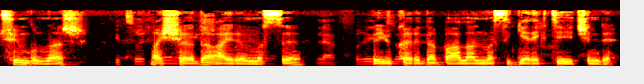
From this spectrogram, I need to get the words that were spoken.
Tüm bunlar aşağıda ayrılması ve yukarıda bağlanması gerektiği içindi.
